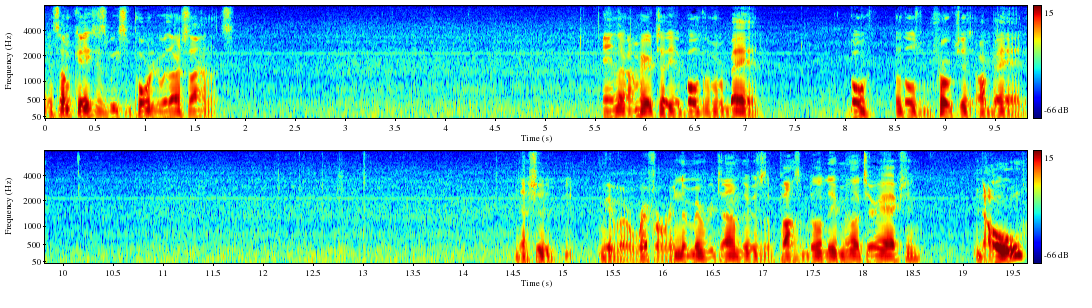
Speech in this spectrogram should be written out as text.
In some cases, we supported with our silence. And look, I'm here to tell you, both of them are bad. Both of those approaches are bad. Now, should we have a referendum every time there's a possibility of military action? No.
